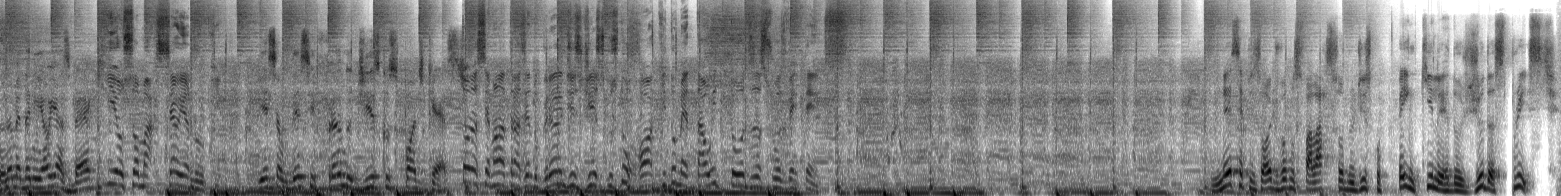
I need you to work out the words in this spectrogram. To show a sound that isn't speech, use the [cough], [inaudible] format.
meu nome é Daniel Yazbek. E eu sou Marcel Yanuki. E esse é o Decifrando Discos Podcast. Toda semana trazendo grandes discos do rock, do metal e todas as suas vertentes. Nesse episódio vamos falar sobre o disco Painkiller do Judas Priest.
